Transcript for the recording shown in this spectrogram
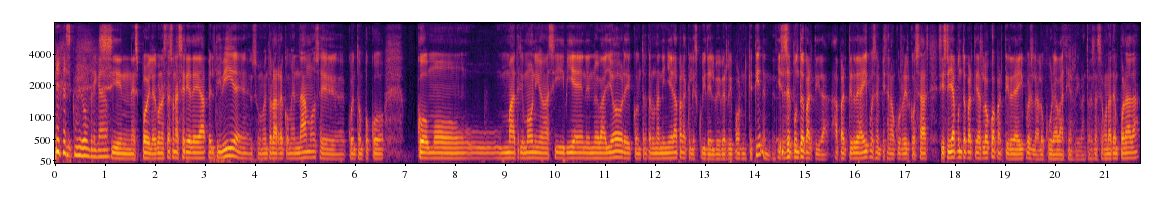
es muy complicado. Sin spoilers. Bueno, esta es una serie de Apple TV, en su momento la recomendamos, eh, cuenta un poco cómo un matrimonio así bien en Nueva York eh, contratan una niñera para que les cuide el bebé reborn que tienen. Y ese es el punto de partida. A partir de ahí pues empiezan a ocurrir cosas. Si ese ya punto de partida es loco, a partir de ahí pues la locura va hacia arriba. Entonces la segunda temporada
